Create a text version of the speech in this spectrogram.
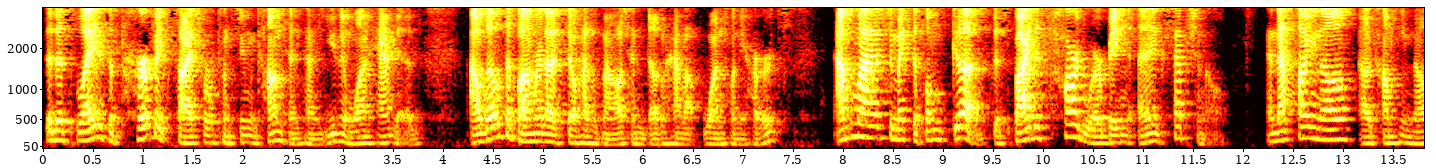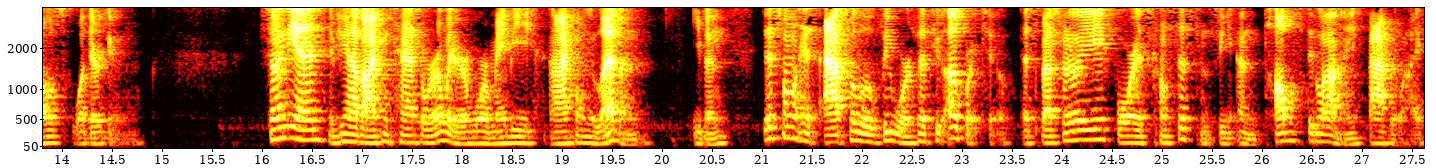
The display is a perfect size for consuming content and using one-handed, Although it's a bummer that it still has a notch and doesn't have a 120Hz, Apple managed to make the phone good despite its hardware being unexceptional. And that's how you know a company knows what they're doing. So in the end, if you have iPhone 10s or earlier, or maybe iPhone 11 even, this phone is absolutely worth it to upgrade to, especially for its consistency and top-of-the-line battery life.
